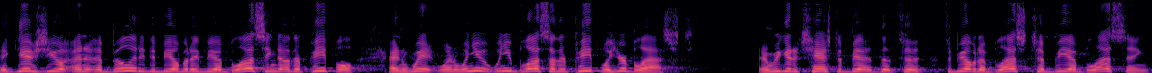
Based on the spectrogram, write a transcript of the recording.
It gives you an ability to be able to be a blessing to other people. And when, when, you, when you bless other people, you're blessed. And we get a chance to be, to, to be able to bless, to be a blessing.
